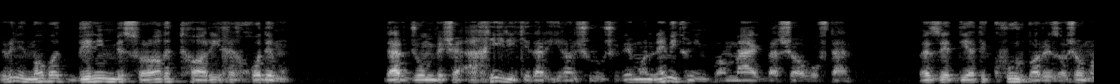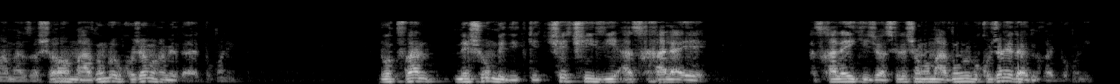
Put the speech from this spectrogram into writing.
ببینید ما باید بریم به سراغ تاریخ خودمون. در جنبش اخیری که در ایران شروع شده ما نمی‌تونیم با مرگ بر شاه گفتن و ضدیت کور با رضا و محمد شاه مردم رو به کجا می‌خوایم هدایت بکنیم؟ لطفا نشون بدید که چه چیزی از خلع از خلایی که ایجاد شده شما مردم رو به کجا هدایت می‌خواید بکنید؟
